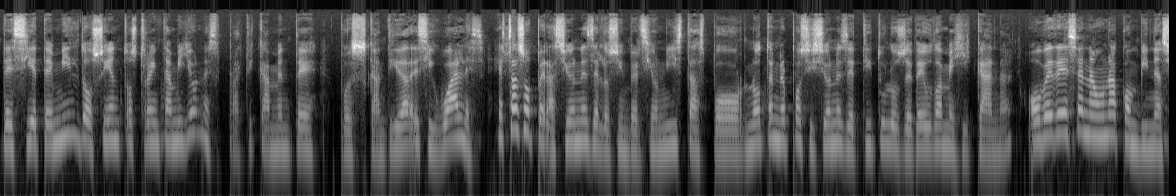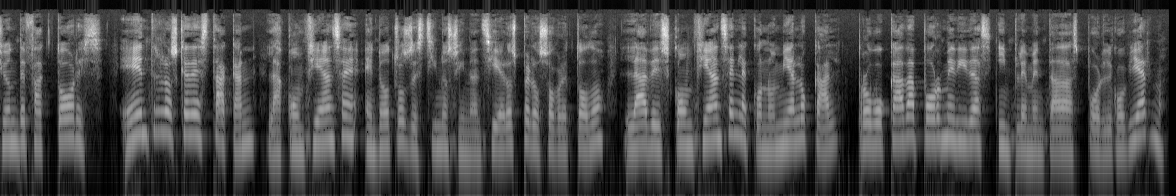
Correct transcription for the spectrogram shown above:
de 7.230 millones, prácticamente pues cantidades iguales. Estas operaciones de los inversionistas por no tener posiciones de títulos de deuda mexicana obedecen a una combinación de factores entre los que destacan la confianza en otros destinos financieros, pero sobre todo la desconfianza en la economía local provocada por medidas implementadas por el gobierno.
